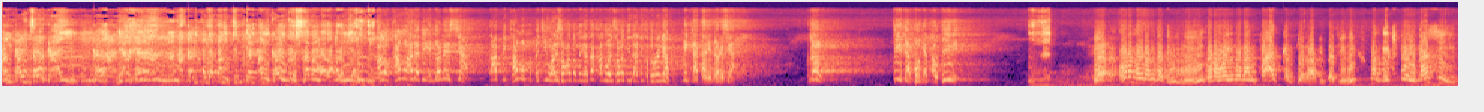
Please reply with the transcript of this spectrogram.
engkau celakai di akhirat akan Allah bangkitkan engkau bersama orang-orang Yahudi Kalau kamu ada di Indonesia, tapi kamu membenci Wali Songo atau menyatakan Wali Songo tidak ada keturunannya, minggat dari Indonesia. Betul? Tidak punya tahu diri. Nah, orang-orang tadi memanfaatkan bilang Habib tadi ini, mengeksploitasi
